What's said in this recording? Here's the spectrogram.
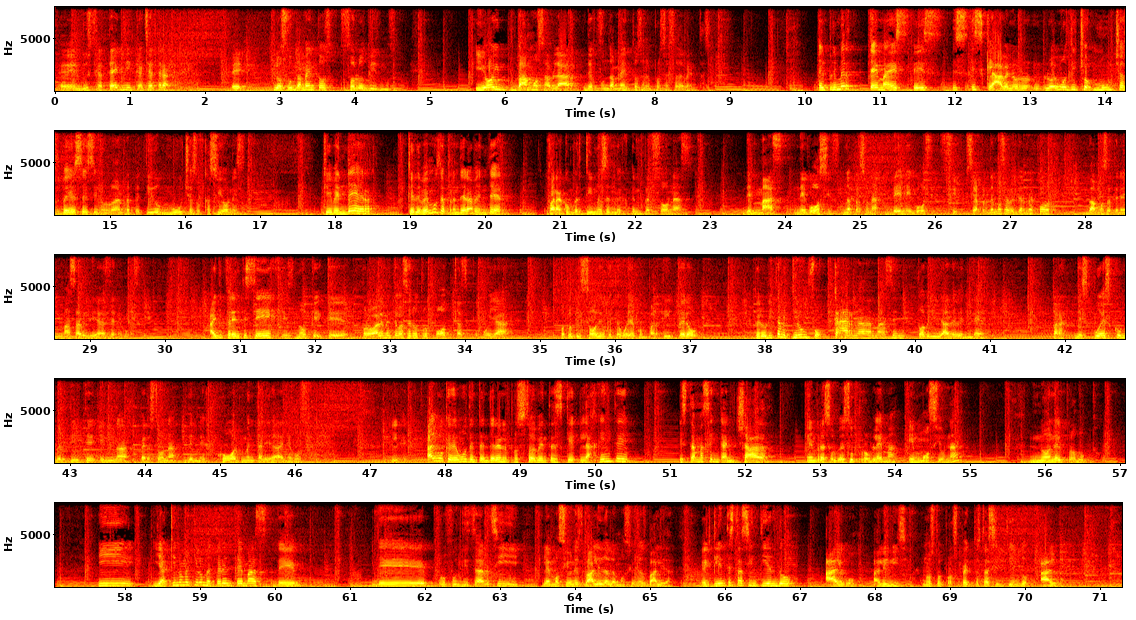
eh, industria técnica, etc. Eh, los fundamentos son los mismos. Y hoy vamos a hablar de fundamentos en el proceso de ventas. El primer tema es, es, es, clave, ¿no? lo hemos dicho muchas veces y nos lo han repetido muchas ocasiones, que vender, que debemos de aprender a vender para convertirnos en, personas de más negocios, una persona de negocios. Si, aprendemos a vender mejor, vamos a tener más habilidades de negocio. Hay diferentes ejes, ¿no? Que probablemente va a ser otro podcast que voy a, otro episodio que te voy a compartir, pero, pero ahorita me quiero enfocar nada más en tu habilidad de vender para después convertirte en una persona de mejor mentalidad de negocio. Algo que debemos de entender en el proceso de ventas es que la gente está más enganchada en resolver su problema emocional, no en el producto. Y, y aquí no me quiero meter en temas de, de profundizar si la emoción es válida, la emoción es válida. El cliente está sintiendo algo al inicio, nuestro prospecto está sintiendo algo.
